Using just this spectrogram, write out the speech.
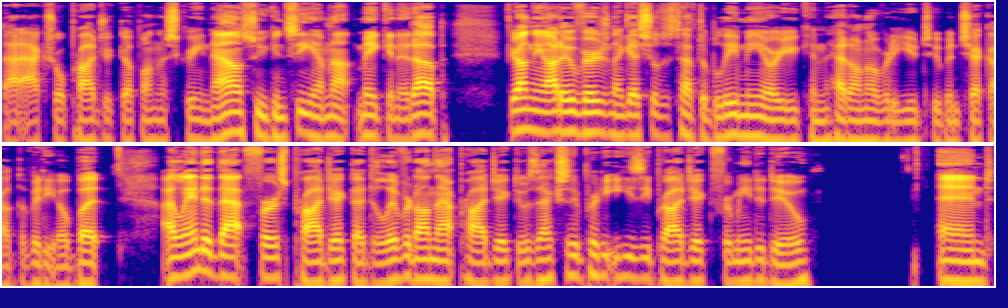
that actual project up on the screen now, so you can see I'm not making it up. If you're on the audio version, I guess you'll just have to believe me, or you can head on over to YouTube and check out the video. But I landed that first project. I delivered on that project. It was actually a pretty easy project for me to do, and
